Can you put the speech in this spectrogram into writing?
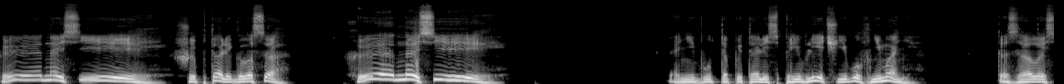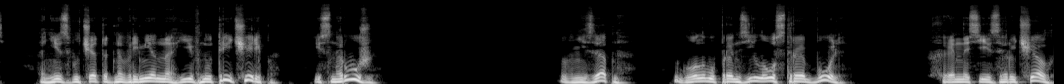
«Хеннесси!» — шептали голоса. «Хеннесси!» Они будто пытались привлечь его внимание. Казалось, они звучат одновременно и внутри черепа, и снаружи. Внезапно голову пронзила острая боль. Хеннесси зарычал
